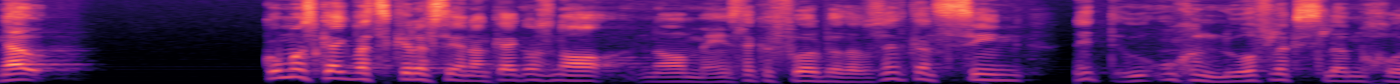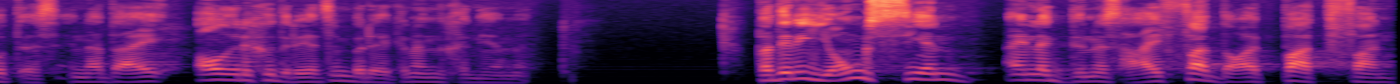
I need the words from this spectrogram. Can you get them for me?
Nou kom ons kyk wat skrif sê en dan kyk ons na na menslike voorbeelde. Ons net kan sien net hoe ongelooflik slim God is en dat hy al hierdie goed reeds in berekening geneem het. Wat hierdie jong seun eintlik doen is hy vat daai pad van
